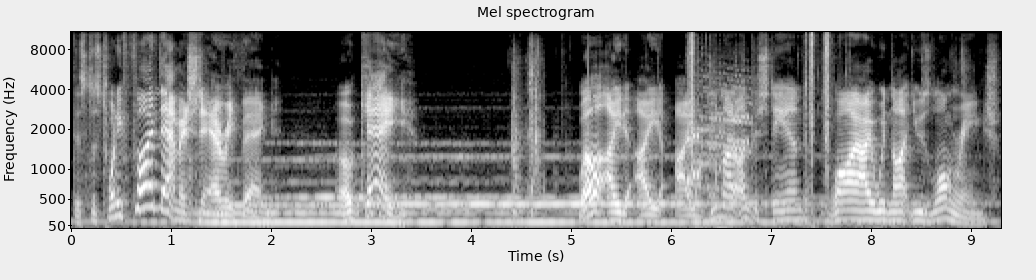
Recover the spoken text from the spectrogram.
This does 25 damage to everything. Okay. Well, I, I, I do not understand why I would not use long range.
